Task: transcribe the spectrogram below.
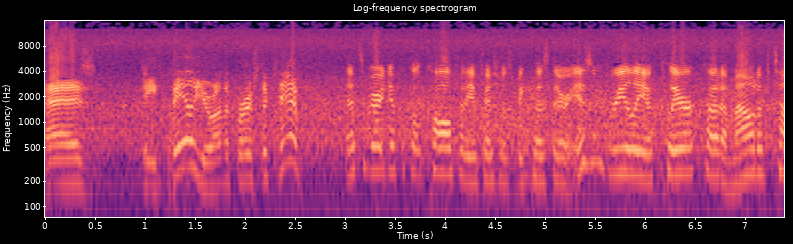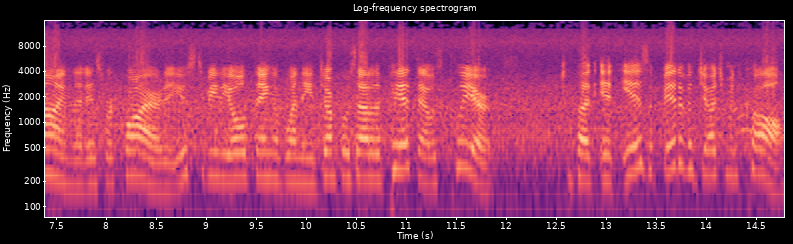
as a failure on the first attempt. That's a very difficult call for the officials because there isn't really a clear-cut amount of time that is required. It used to be the old thing of when the jumper was out of the pit, that was clear. But it is a bit of a judgment call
